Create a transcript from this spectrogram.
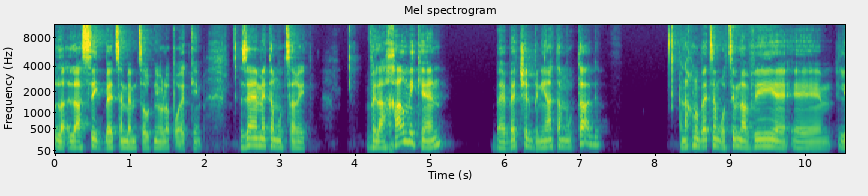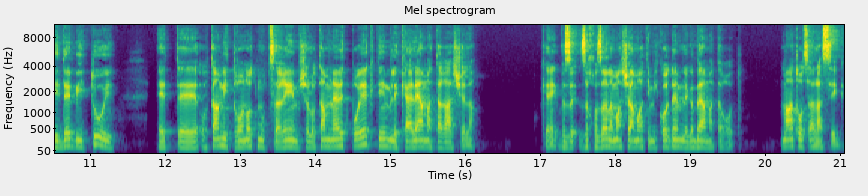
להשיג בעצם באמצעות ניהול הפרויקטים, זה האמת המוצרית. ולאחר מכן, בהיבט של בניית המותג, אנחנו בעצם רוצים להביא אה, אה, לידי ביטוי את אה, אותם יתרונות מוצרים של אותה מנהלת פרויקטים לקהלי המטרה שלה. אוקיי? וזה חוזר למה שאמרתי מקודם לגבי המטרות. מה את רוצה להשיג?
